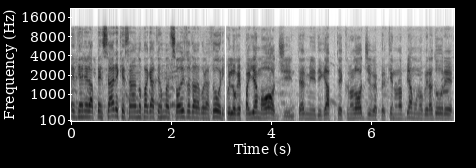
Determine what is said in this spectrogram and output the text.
e viene da pensare che saranno pagate come al solito da lavoratori. Quello che paghiamo oggi in termini di gap tecnologico è perché non abbiamo un operatore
